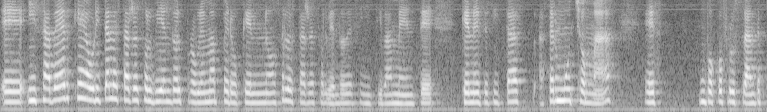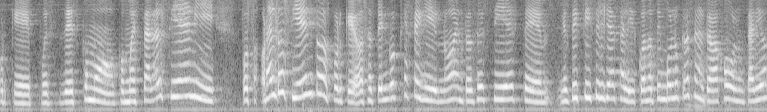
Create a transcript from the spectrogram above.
eh, y saber que ahorita le estás resolviendo el problema, pero que no se lo estás resolviendo definitivamente, que necesitas hacer mucho más, es un poco frustrante porque pues es como, como estar al 100 y pues ahora al 200 porque, o sea, tengo que seguir, ¿no? Entonces sí, este, es difícil ya salir. Cuando te involucras en el trabajo voluntario,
